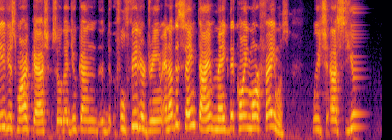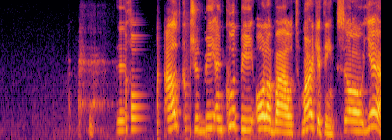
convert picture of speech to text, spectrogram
give you SmartCash so that you can fulfill your dream and at the same time make the coin more famous, which as you the outcome should be and could be all about marketing. So yeah,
